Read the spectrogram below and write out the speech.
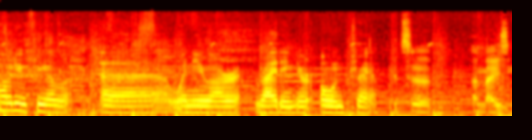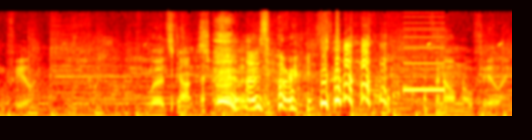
How do you feel uh, when you are riding your own trail? It's an amazing feeling. Words can't describe it. I'm sorry. Phenomenal feeling.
